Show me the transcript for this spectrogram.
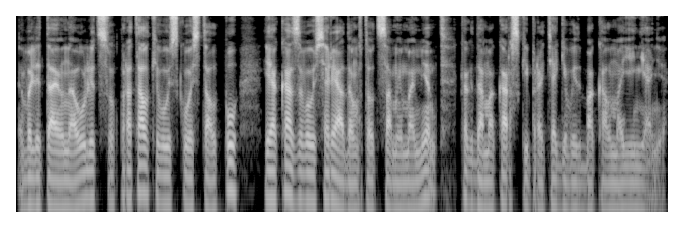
Вылетаю на улицу, проталкиваюсь сквозь толпу и оказываюсь рядом в тот самый момент, когда Макарский протягивает бокал моей няне.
